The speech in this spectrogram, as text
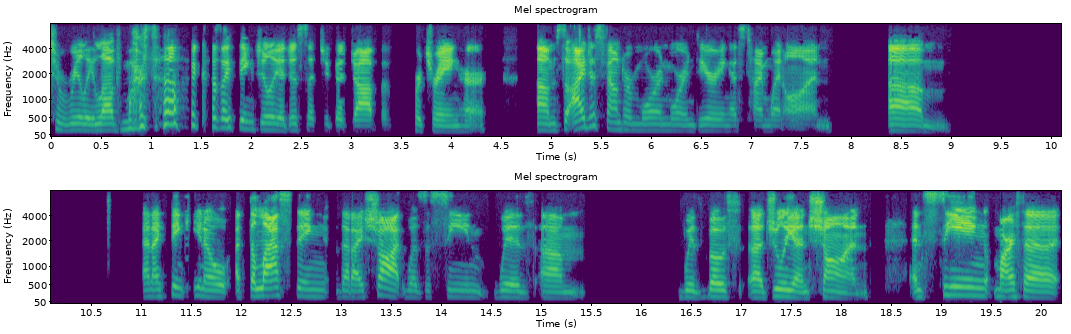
to really love Martha because I think Julia did such a good job of portraying her. Um, so I just found her more and more endearing as time went on. Um, and I think you know at the last thing that I shot was a scene with um, with both uh, Julia and Sean, and seeing Martha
